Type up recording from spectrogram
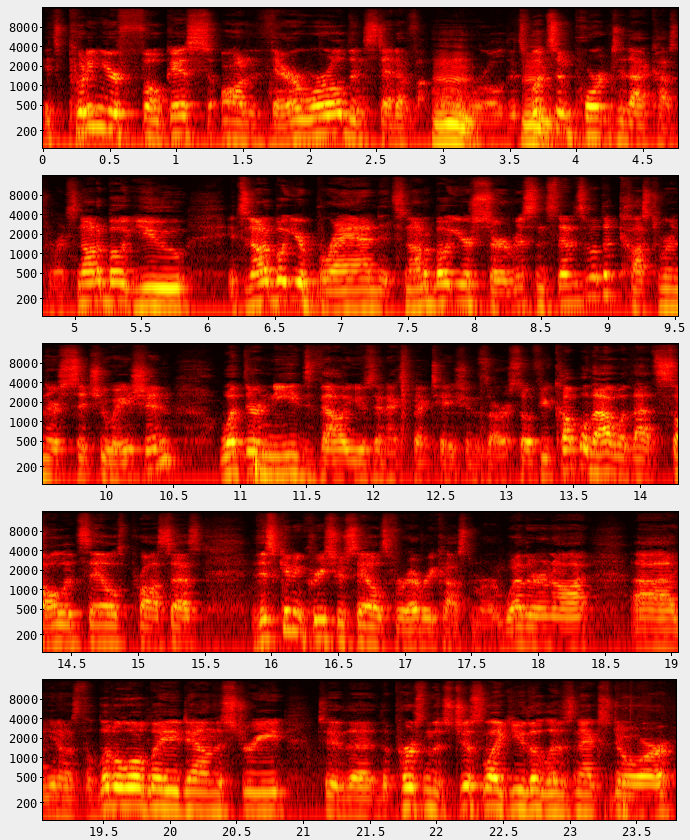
it's putting your focus on their world instead of mm. our world. It's mm. what's important to that customer. It's not about you. It's not about your brand. It's not about your service. Instead, it's about the customer and their situation, what their needs, values, and expectations are. So if you couple that with that solid sales process, this can increase your sales for every customer, whether or not uh, you know it's the little old lady down the street to the the person that's just like you that lives next door.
